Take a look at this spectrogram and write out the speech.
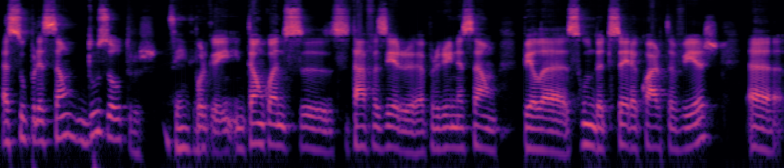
a superação dos outros. Sim, sim. Porque então, quando se, se está a fazer a peregrinação pela segunda, terceira, quarta vez, uh,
